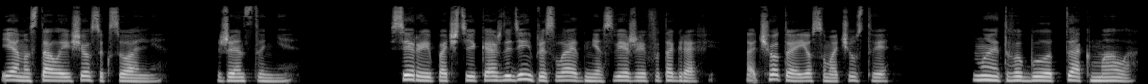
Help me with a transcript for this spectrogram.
Яна стала еще сексуальнее, женственнее. Серый почти каждый день присылает мне свежие фотографии, отчеты о ее самочувствии. Но этого было так мало.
